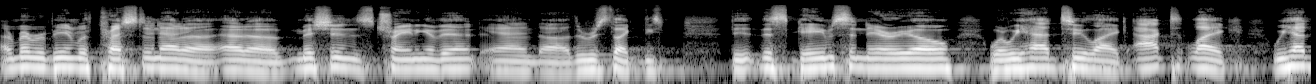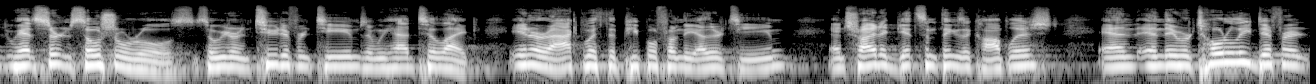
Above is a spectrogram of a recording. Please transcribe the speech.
I remember being with Preston at a, at a missions training event, and uh, there was like these this game scenario where we had to like act like we had we had certain social rules. So we were in two different teams and we had to like interact with the people from the other team and try to get some things accomplished. And and they were totally different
